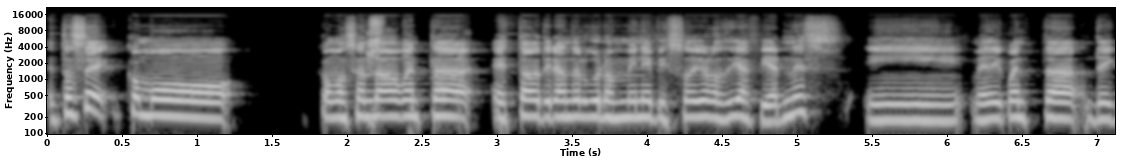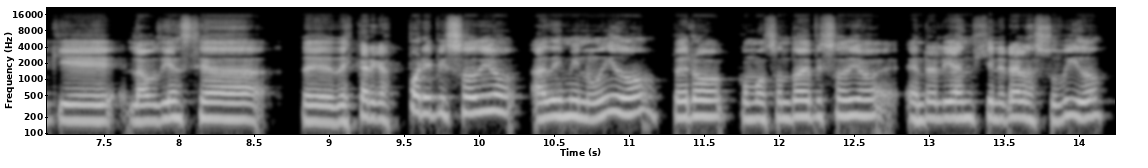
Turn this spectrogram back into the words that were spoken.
entonces, como, como se han dado cuenta, he estado tirando algunos mini episodios los días viernes y me di cuenta de que la audiencia de descargas por episodio ha disminuido, pero como son dos episodios, en realidad en general ha subido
